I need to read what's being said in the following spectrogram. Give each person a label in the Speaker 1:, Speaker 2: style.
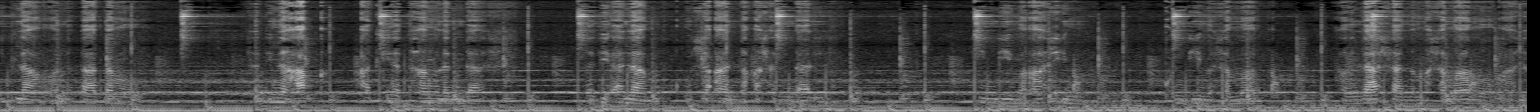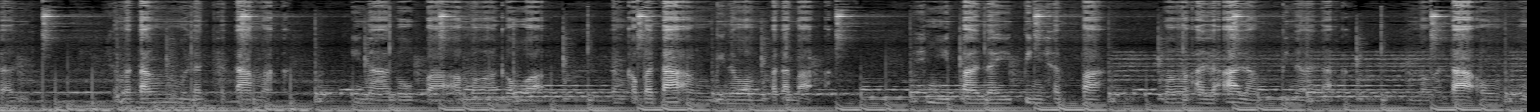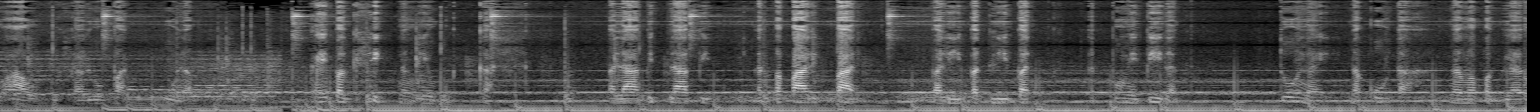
Speaker 1: Lait lang ang natatamo sa tinahak at kinathang landas na di alam kung saan nakasandal. Hindi maasim, kundi masama ang lasa na masama mong asal. Sa matang mulat sa tama, inagaw pa ang mga gawa ng kabataang ginawang pataba. Sinipanay pinisat pa mga alaalang pinala taong uhaw sa lupa't ulap. Kay bagsik ng hibugkas, malapit-lapit at papalit-palit, palipat-lipat at pumipilat, tunay na kuta na mapaglaro.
